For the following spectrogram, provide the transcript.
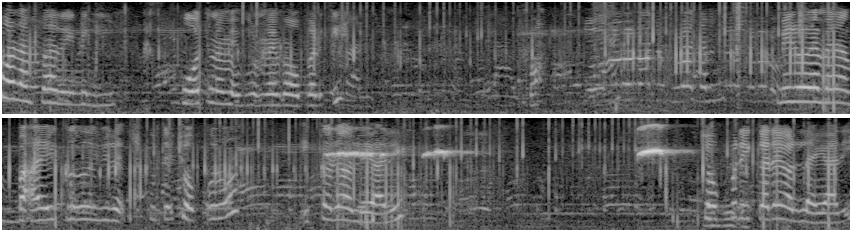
పొలం సార్ పోతున్నాం ఇప్పుడు మేము లోపలికి. మీరు ఏమైనా బైక్ ఇవి తెచ్చుకుంటే చొప్పులు ఇక్కడే వదిలేయాలి చొప్పులు ఇక్కడే వదిలేయాలి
